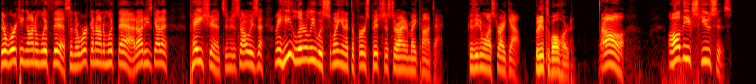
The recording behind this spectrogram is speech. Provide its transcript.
They're working on him with this and they're working on him with that. Oh, he's got a patience and just always. Uh, I mean, he literally was swinging at the first pitch just trying to make contact because he didn't want to strike out. But he hits the ball hard. Oh, all the excuses.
